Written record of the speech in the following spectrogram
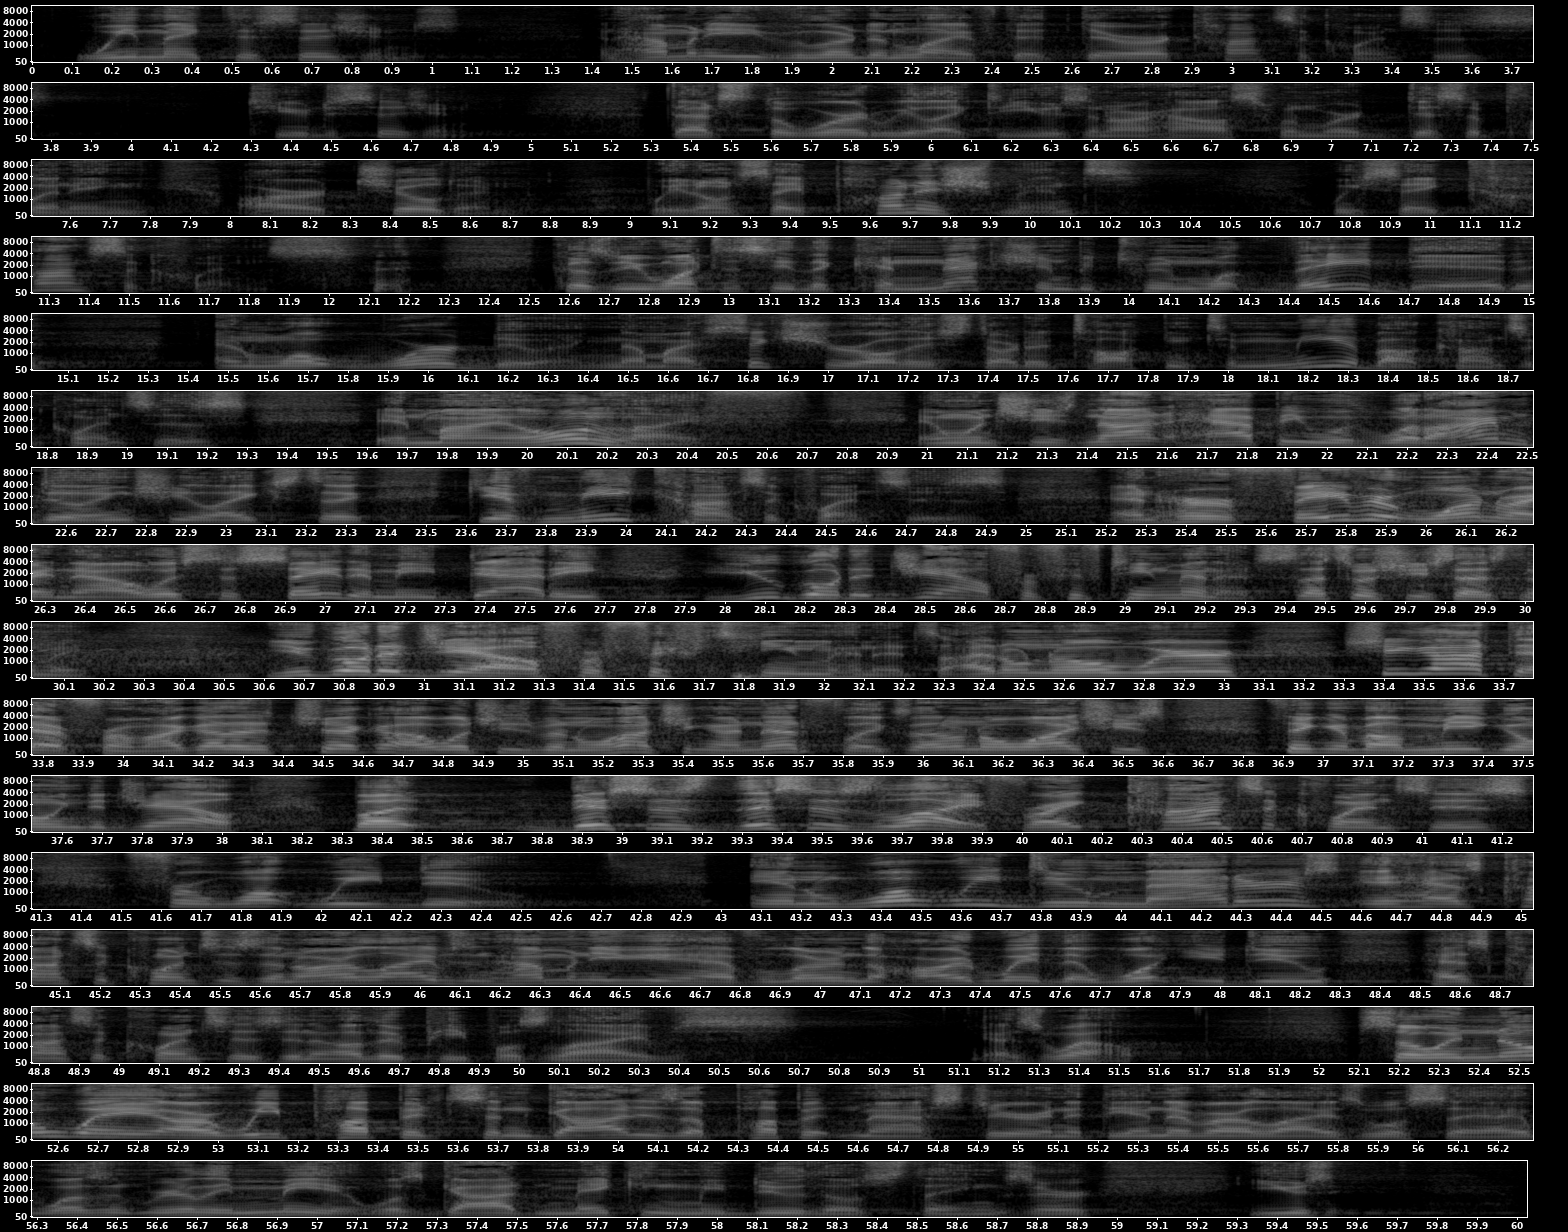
we make decisions. And how many of you have learned in life that there are consequences to your decision? That's the word we like to use in our house when we're disciplining our children. We don't say punishment, we say consequence because we want to see the connection between what they did and what we're doing. Now, my six year old has started talking to me about consequences in my own life. And when she's not happy with what I'm doing, she likes to give me consequences. And her favorite one right now is to say to me, Daddy, you go to jail for 15 minutes. That's what she says to me. You go to jail for 15 minutes. I don't know where she got that from. I got to check out what she's been watching on Netflix. I don't know why she's thinking about me going to jail. But this is, this is life, right? Consequences for what we do. And what we do matters. It has consequences in our lives. And how many of you have learned the hard way that what you do has consequences in other people's lives as well? So, in no way are we puppets and God is a puppet master. And at the end of our lives, we'll say, It wasn't really me, it was God making me do those things. Or use,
